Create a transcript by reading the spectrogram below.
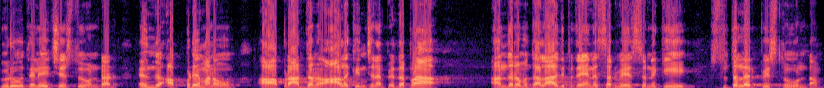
గురువు తెలియచేస్తూ ఉంటాడు. ఎందు అప్పుడే మనం ఆ ప్రార్థన ఆలకించిన పెదప అందరం దళాధిపతి అయిన సర్వేశ్వరునికి స్థుతులు అర్పిస్తూ ఉంటాం.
